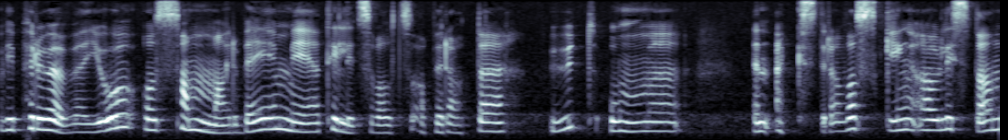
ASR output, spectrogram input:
vi prøver jo å samarbeide med tillitsvalgtapparatet ut om uh, en ekstra vasking av listene,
